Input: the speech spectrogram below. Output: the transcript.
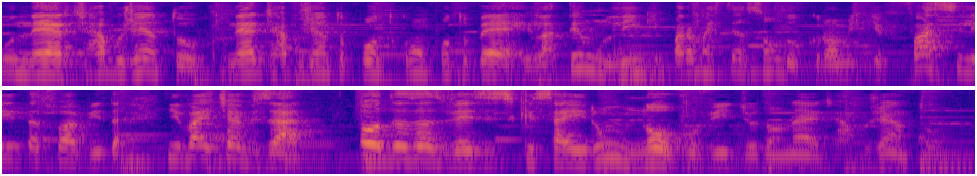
o Nerd Rabugento, nerdrabugento.com.br. Lá tem um link para uma extensão do Chrome que facilita a sua vida e vai te avisar todas as vezes que sair um novo vídeo do Nerd Rabugento.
